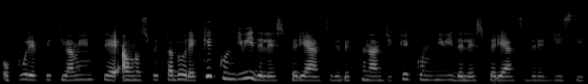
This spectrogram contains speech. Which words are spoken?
oppure effettivamente a uno spettatore che condivide le esperienze dei personaggi, che condivide le esperienze dei registi.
